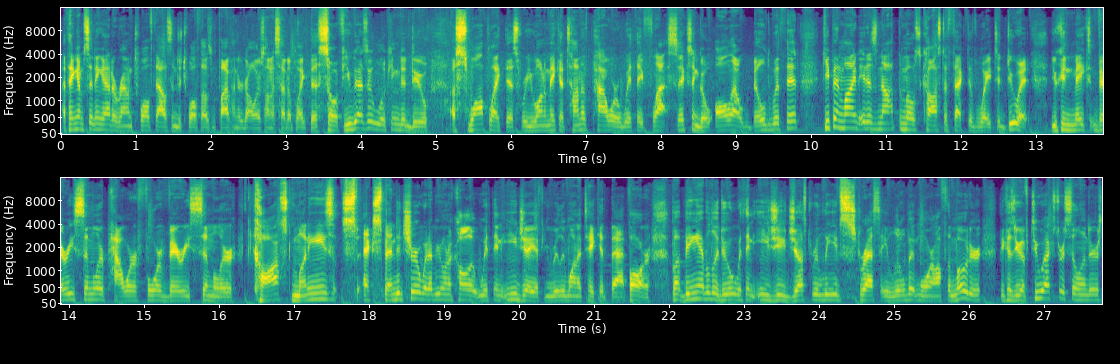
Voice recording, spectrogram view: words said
I think I'm sitting at around 12,000 to $12,500 on a setup like this. So if you guys are looking to do a swap like this where you wanna make a ton of power with a flat six and go all out build with it, keep in mind it is not the most cost effective way to do it. You can make very similar power for very similar cost, monies, expenditure, whatever you wanna call it with an EJ if you really wanna take it that far. But being able to do it with an EG just relieves stress a little bit more off the motor motor because you have two extra cylinders,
